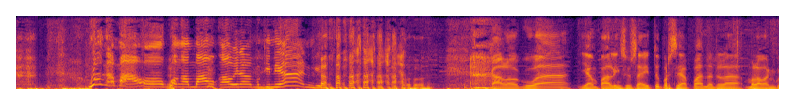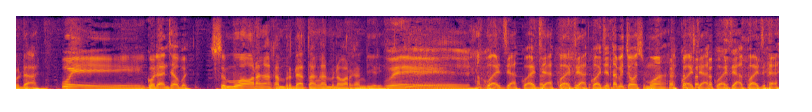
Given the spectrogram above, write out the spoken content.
gua nggak mau, gua nggak mau kawin sama beginian gitu. Kalau gua yang paling susah itu persiapan adalah melawan godaan. Wih, godaan siapa, boy? Semua orang akan berdatangan menawarkan diri. Wih, aku aja, aku aja, aku aja, aku aja. Tapi cowok semua, aku aja, aku aja, aku aja.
